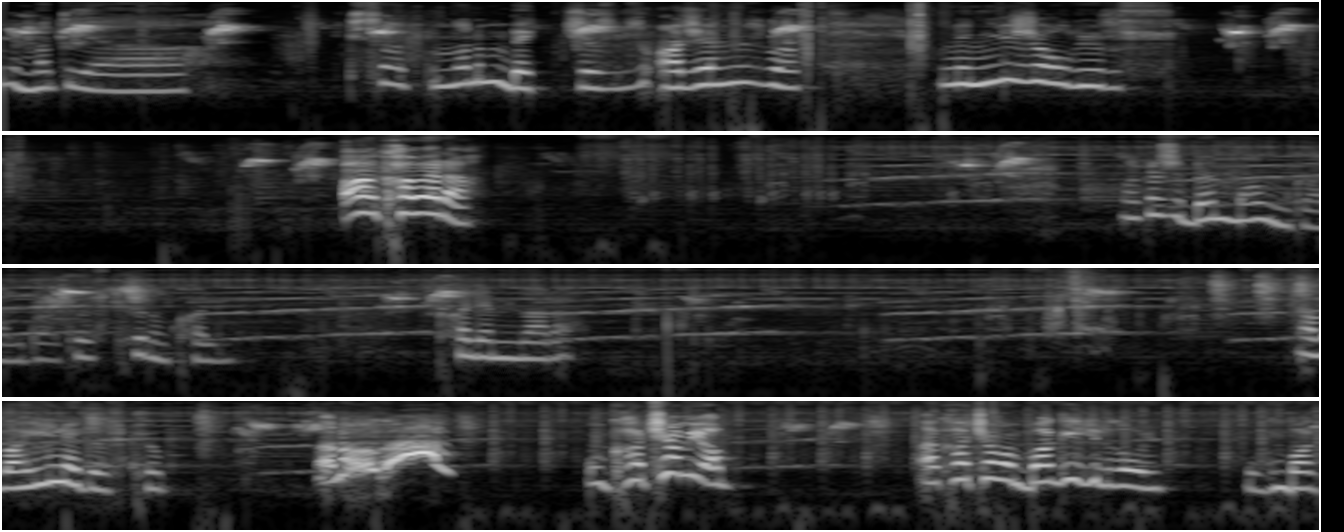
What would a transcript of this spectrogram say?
Oğlum hadi ya. İki saat bunları mı bekleyeceğiz? Bizim acelemiz var. Ne ninja oluyoruz. Aa kamera. Arkadaşlar ben malım galiba. Gözüküyorum kalem. Kalemlara. Ya bak yine gözüküyor. Lan. Oğlum kaçamıyorum. Ha kaçamam. Bug'a girdi oyun. Oyun bug.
